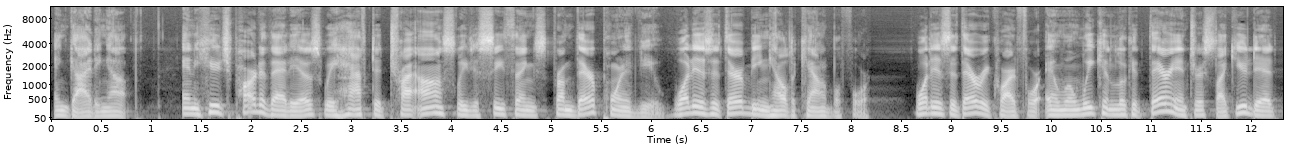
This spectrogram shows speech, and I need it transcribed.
and guiding up. And a huge part of that is we have to try honestly to see things from their point of view. What is it they're being held accountable for? What is it they're required for? And when we can look at their interests, like you did,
